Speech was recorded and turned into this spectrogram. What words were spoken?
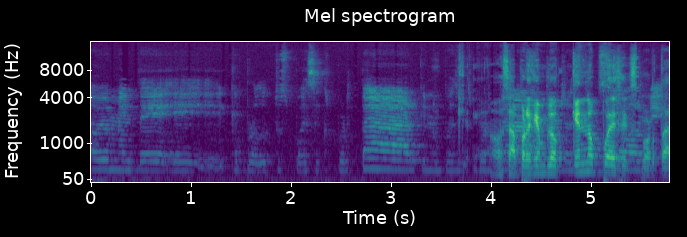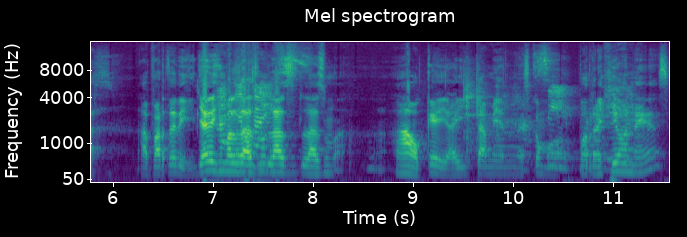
obviamente eh, qué productos puedes exportar, qué no puedes exportar. O sea, por ejemplo, ¿qué no puedes exportar? Aparte de, ya dijimos ¿A qué las, las, las, ah, ok, ahí también es como Sí, por regiones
